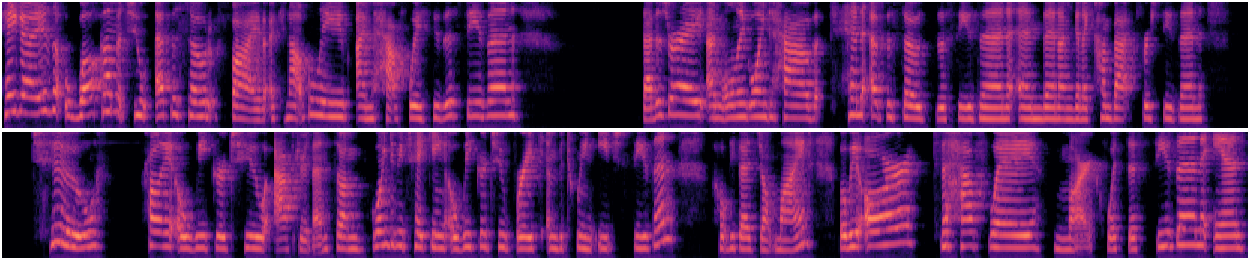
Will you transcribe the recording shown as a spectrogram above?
Hey guys, welcome to episode 5. I cannot believe I'm halfway through this season. That is right, I'm only going to have 10 episodes this season and then I'm going to come back for season 2 probably a week or two after then. So I'm going to be taking a week or two break in between each season. Hope you guys don't mind. But we are to the halfway mark with this season, and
